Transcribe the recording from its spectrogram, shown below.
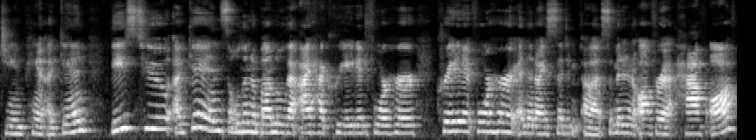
Jean Pant again. These two, again, sold in a bundle that I had created for her, created it for her, and then I said, uh, submitted an offer at half off,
